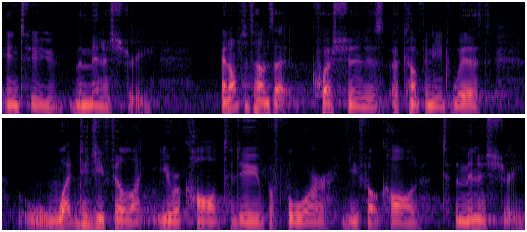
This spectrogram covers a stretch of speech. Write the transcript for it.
into the ministry? And oftentimes that question is accompanied with, what did you feel like you were called to do before you felt called to the ministry?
